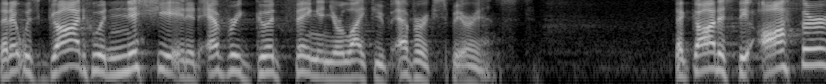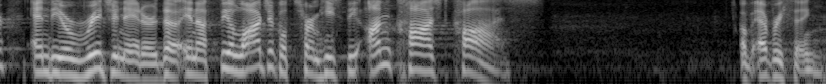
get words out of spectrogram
that it was God who initiated every good thing in your life you've ever experienced. That God is the author and the originator. The, in a theological term, He's the uncaused cause of everything.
